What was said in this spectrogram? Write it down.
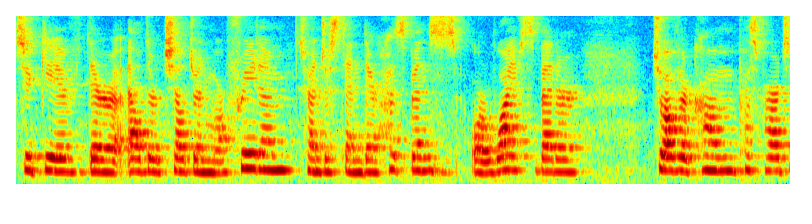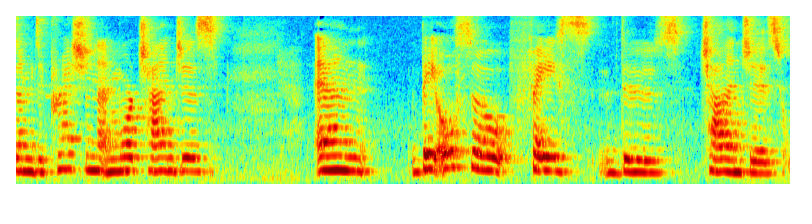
to give their elder children more freedom to understand their husbands or wives better to overcome postpartum depression and more challenges. And they also face those challenges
